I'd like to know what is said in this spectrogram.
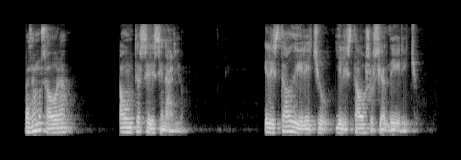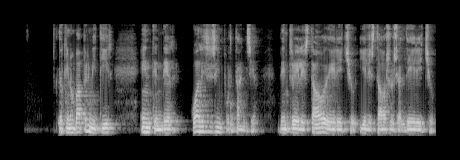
Pasamos ahora a un tercer escenario, el Estado de Derecho y el Estado Social de Derecho, lo que nos va a permitir entender cuál es esa importancia dentro del Estado de Derecho y el Estado Social de Derecho,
